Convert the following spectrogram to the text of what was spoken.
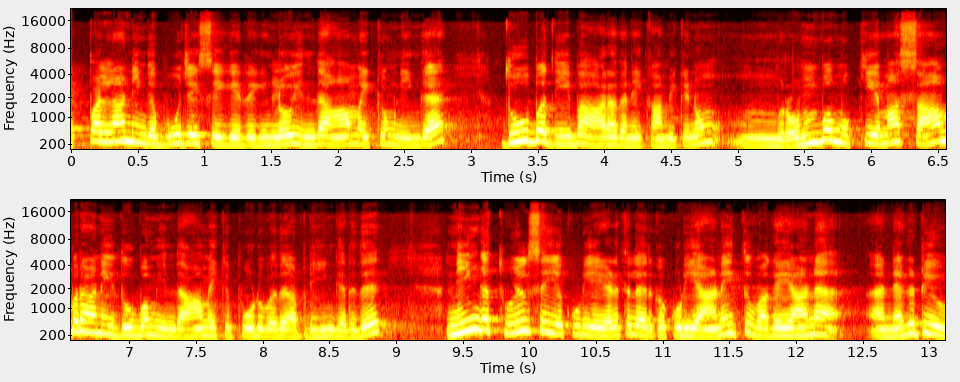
எப்பெல்லாம் நீங்கள் பூஜை செய்கிறீங்களோ இந்த ஆமைக்கும் நீங்கள் தூப தீப ஆராதனை காமிக்கணும். ரொம்ப முக்கியமாக சாம்பிராணி தூபம் இந்த ஆமைக்கு போடுவது அப்படிங்கிறது. நீங்கள் தொழில் செய்யக்கூடிய இடத்துல இருக்கக்கூடிய அனைத்து வகையான நெகட்டிவ்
